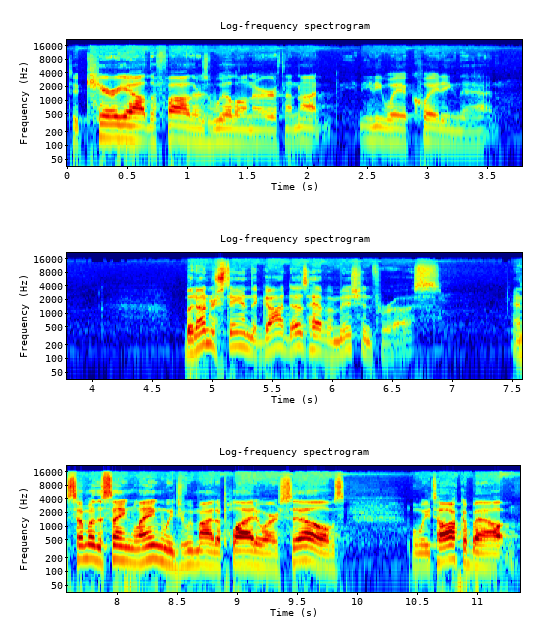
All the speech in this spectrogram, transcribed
to carry out the Father's will on earth. I'm not in any way equating that. But understand that God does have a mission for us. And some of the same language we might apply to ourselves when we talk about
